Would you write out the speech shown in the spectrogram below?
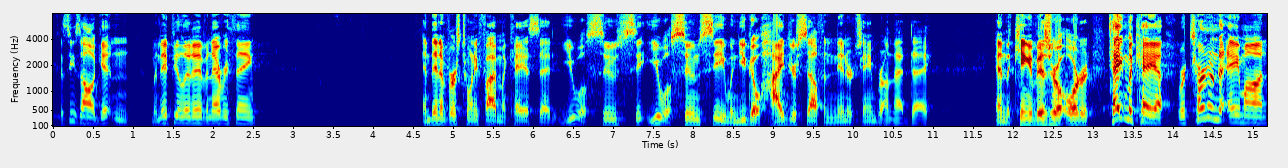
Because he's all getting manipulative and everything. And then in verse 25, Micaiah said, you will, soon see, you will soon see when you go hide yourself in an inner chamber on that day. And the king of Israel ordered, Take Micaiah, return him to Amon,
